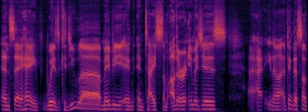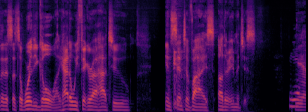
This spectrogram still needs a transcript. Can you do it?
and say, "Hey, Wiz, could you uh, maybe in, entice some other images?" I, you know, I think that's something that's, that's a worthy goal. Like, how do we figure out how to incentivize other images? Yeah. yeah.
